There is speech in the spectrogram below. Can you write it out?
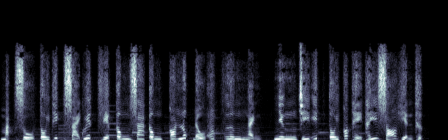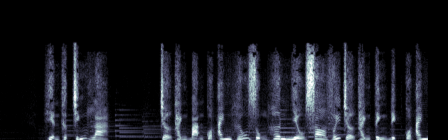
Mặc dù tôi thích giải quyết việc công gia công có lúc đầu óc ương ngạnh, nhưng chí ít tôi có thể thấy rõ hiện thực. Hiện thực chính là trở thành bạn của anh hữu dụng hơn nhiều so với trở thành tình địch của anh.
